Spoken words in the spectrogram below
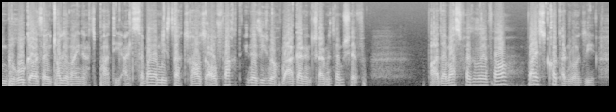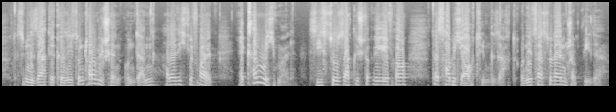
Im Büro gab es eine tolle Weihnachtsparty. Als der Mann am nächsten Tag zu Hause aufwacht, erinnert er sich noch vage an den Streit mit seinem Chef. War da was? fragte seine Frau. Weiß Gott, antwortet sie. Du hast ihm gesagt, er könne sich zum Teufel stellen. Und dann hat er dich gefeuert. Er kann mich mal. Siehst du, sagt die stockige Frau, das habe ich auch zu ihm gesagt. Und jetzt hast du deinen Job wieder.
